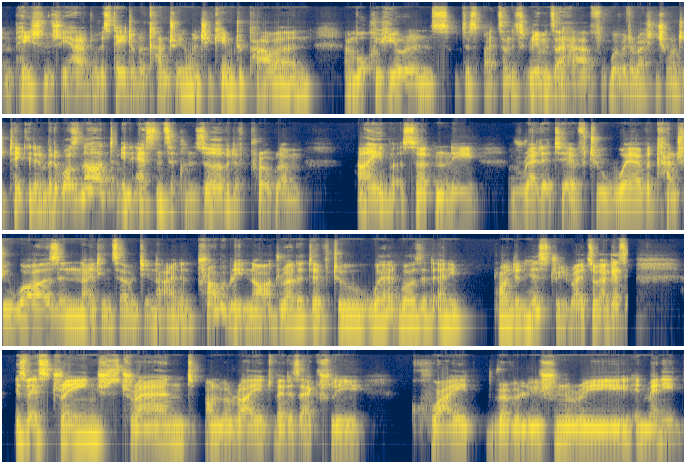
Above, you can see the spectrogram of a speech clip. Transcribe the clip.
impatience she had with the state of the country when she came to power and more coherence, despite some disagreements I have with the direction she wanted to take it in. But it was not, in essence, a conservative program either, certainly relative to where the country was in 1979, and probably not relative to where it was at any point in history, right? So I guess is there a strange strand on the right that is actually quite revolutionary in many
